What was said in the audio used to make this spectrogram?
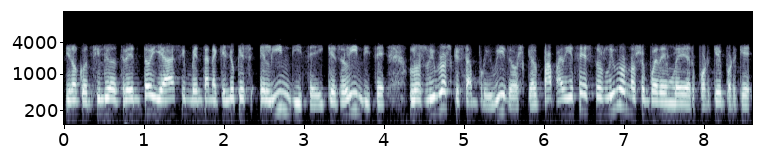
y en el Concilio de Trento ya se inventan aquello que es el índice. ¿Y que es el índice? Los libros que están prohibidos. Que el Papa dice, estos libros no se pueden leer. ¿Por qué? Porque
